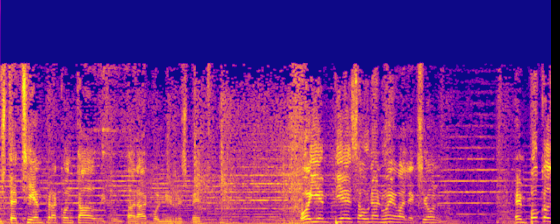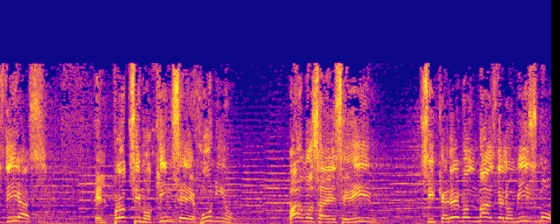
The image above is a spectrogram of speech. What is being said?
Usted siempre ha contado y contará con mi respeto. Hoy empieza una nueva elección. En pocos días, el próximo 15 de junio, vamos a decidir si queremos más de lo mismo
